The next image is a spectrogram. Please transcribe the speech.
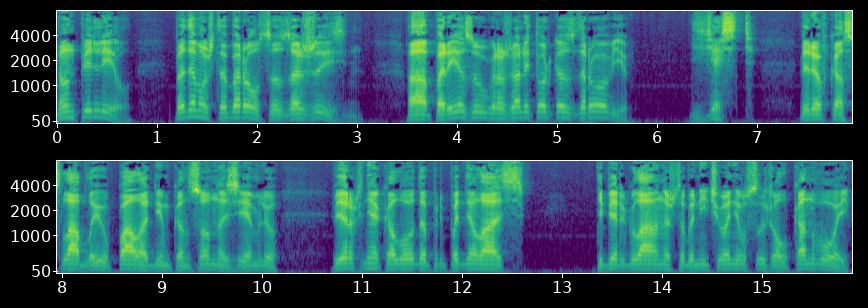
Он пилил, потому что боролся за жизнь, а порезы угрожали только здоровью. Есть! Веревка ослабла и упала одним концом на землю. Верхняя колода приподнялась. Теперь главное, чтобы ничего не услышал конвой.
